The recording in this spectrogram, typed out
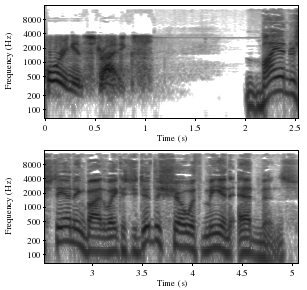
pouring in strikes. My understanding, by the way, because you did the show with me and Edmonds,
